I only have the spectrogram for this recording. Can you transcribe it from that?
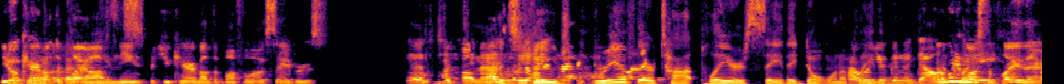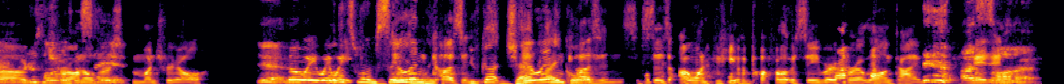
You don't care about the playoff means. teams, but you care about the Buffalo Sabres. yeah. Oh, imagine It's huge. Three of their top players say they don't want to How play are you gonna downplay? Nobody wants to play there. um, just the only ones Toronto versus it. Montreal. Yeah. No, wait, wait, Well, wait. that's what I'm saying, Dylan like, Cozens. you've got Jack Dylan Eichel. Cozens says, "I want to be a Buffalo Saber for a long time." I And- saw and-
